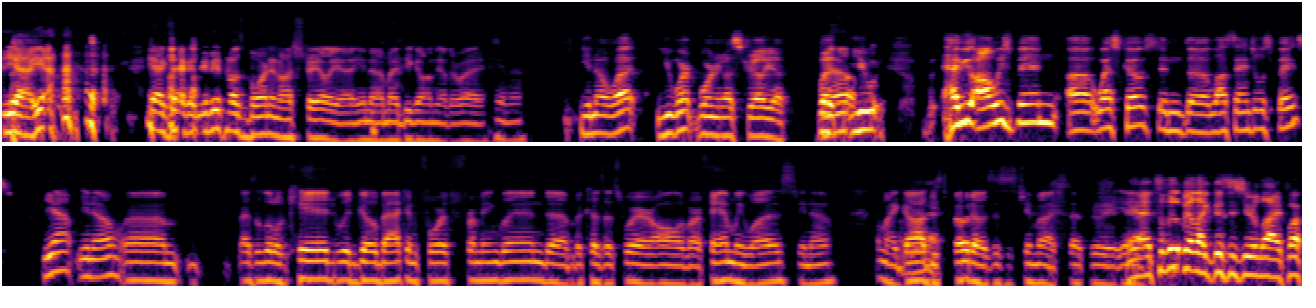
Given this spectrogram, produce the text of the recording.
Yeah, yeah, yeah, exactly. Maybe if I was born in Australia, you know, I might be going the other way. You know. You know what? You weren't born in Australia, but no. you have you always been uh, West Coast and uh, Los Angeles based? Yeah, you know, um, as a little kid would go back and forth from England uh, because that's where all of our family was, you know. Oh my God, yeah. these photos! This is too much. That's really yeah. Yeah, it's a little bit like this is your life. Or,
